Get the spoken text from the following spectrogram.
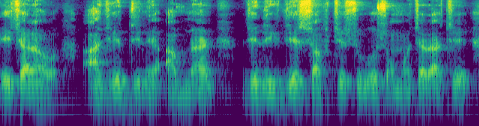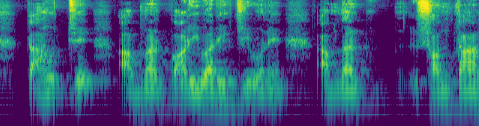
এছাড়াও আজকের দিনে আপনার যে দিক দিয়ে সবচেয়ে শুভ সমাচার আছে, তা হচ্ছে আপনার পারিবারিক জীবনে আপনার সন্তান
